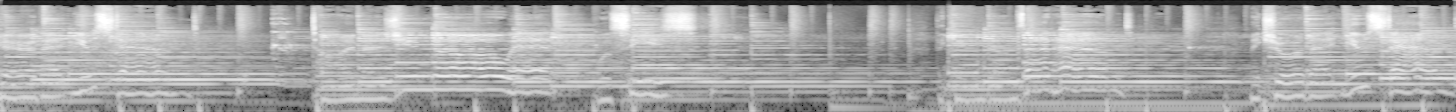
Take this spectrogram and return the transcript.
Care that you stand. Time as you know it will cease. The kingdom's at hand. Make sure that you stand.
